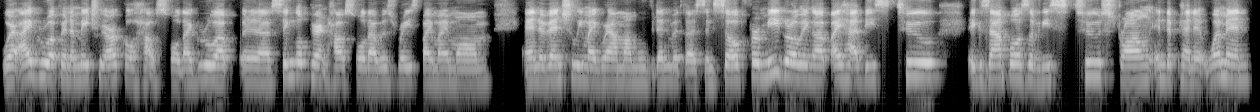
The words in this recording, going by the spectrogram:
where I grew up in a matriarchal household. I grew up in a single parent household. I was raised by my mom, and eventually my grandma moved in with us. And so for me growing up, I had these two examples of these two strong, independent women.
